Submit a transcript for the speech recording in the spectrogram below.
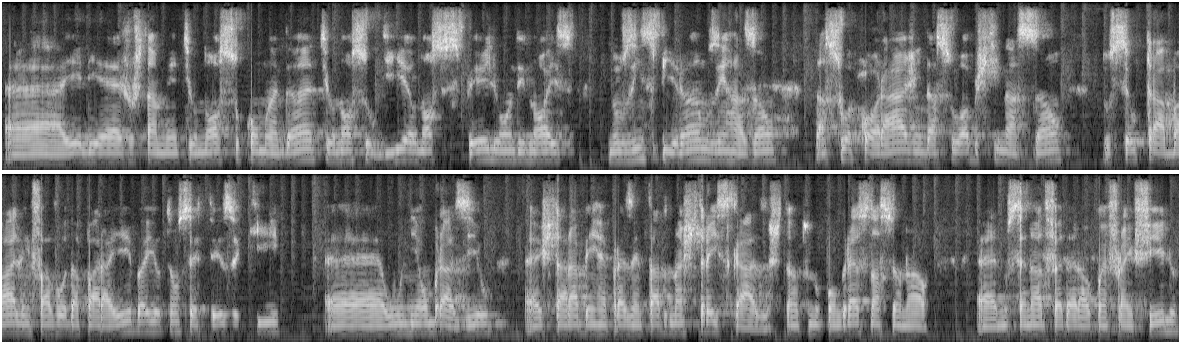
é, ele é justamente o nosso comandante, o nosso guia, o nosso espelho, onde nós nos inspiramos em razão da sua coragem, da sua obstinação do seu trabalho em favor da Paraíba e eu tenho certeza que é, o União Brasil é, estará bem representado nas três casas, tanto no Congresso Nacional, é, no Senado Federal com Efraim Filho,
